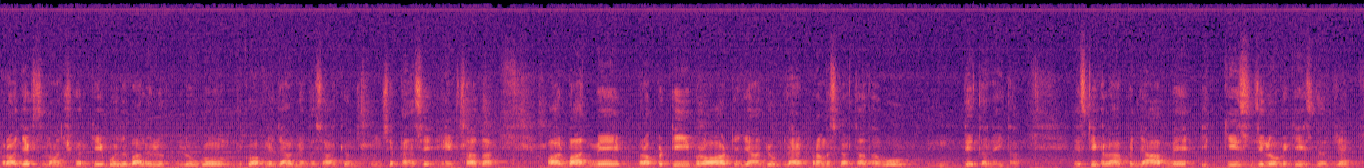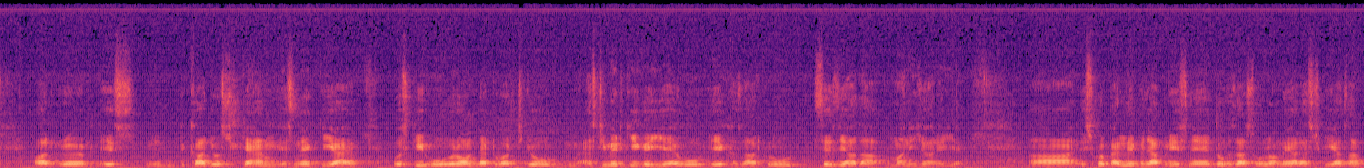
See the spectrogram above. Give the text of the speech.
प्रोजेक्ट्स लॉन्च करके भोले भाले लो- लोगों को अपने जाल में फंसा के उन, उनसे पैसे ऐंठता था और बाद में प्रॉपर्टी प्लॉट या जो फ्लैट प्रॉमिस करता था वो देता नहीं था। इसके खिलाफ पंजाब में 21 ज़िलों में केस दर्ज हैं। और इस का जो स्कैम इसने किया है उसकी ओवरऑल नेटवर्थ जो एस्टिमेट की गई है वो एक हज़ार करोड़ से ज़्यादा मानी जा रही है। आ, इसको पहले पंजाब पुलिस ने 2016 में अरेस्ट किया था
